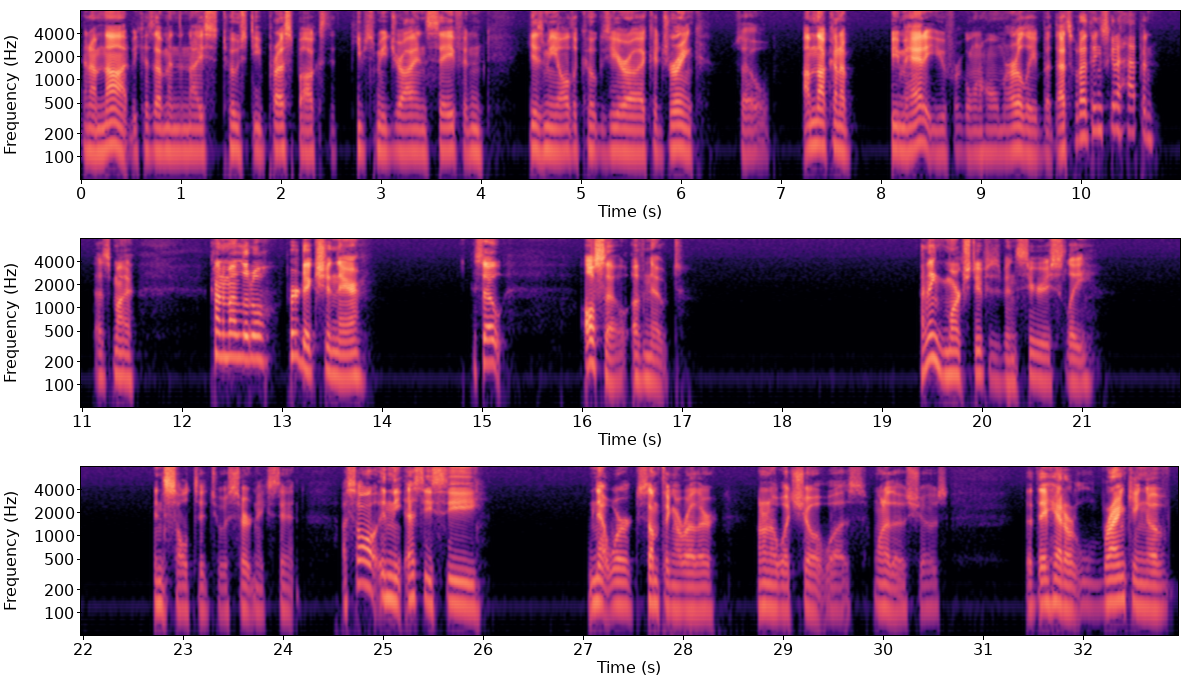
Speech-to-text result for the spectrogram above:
and I'm not because I'm in the nice toasty press box that keeps me dry and safe and gives me all the Coke Zero I could drink. So I'm not gonna be mad at you for going home early, but that's what I think is to happen. That's my kind of my little prediction there. So, also of note, I think Mark Stoops has been seriously insulted to a certain extent. I saw in the SEC network something or other, I don't know what show it was, one of those shows, that they had a ranking of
